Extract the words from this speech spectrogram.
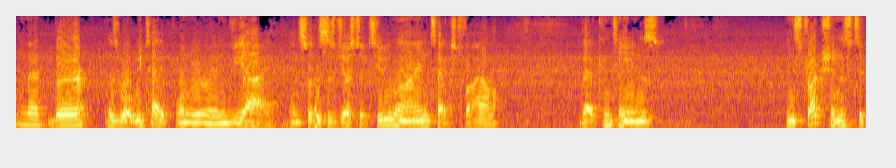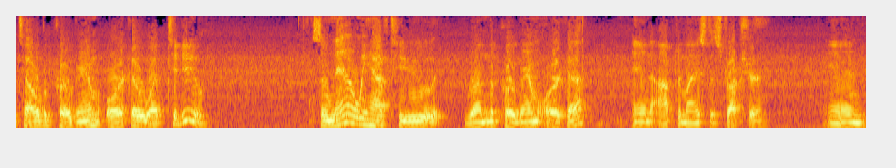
And that there is what we typed when we were in VI. And so this is just a two-line text file that contains instructions to tell the program Orca what to do. So now we have to run the program Orca and optimize the structure. And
